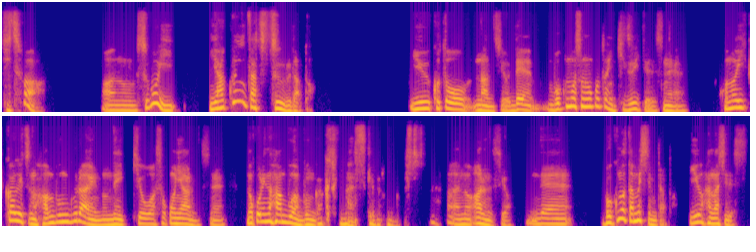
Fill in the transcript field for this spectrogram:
実は、あの、すごい役に立つツールだということなんですよ。で、僕もそのことに気づいてですね、この1ヶ月の半分ぐらいの熱狂はそこにあるんですね。残りの半分は文学なんですけども、あの、あるんですよ。で、僕も試してみたという話です。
